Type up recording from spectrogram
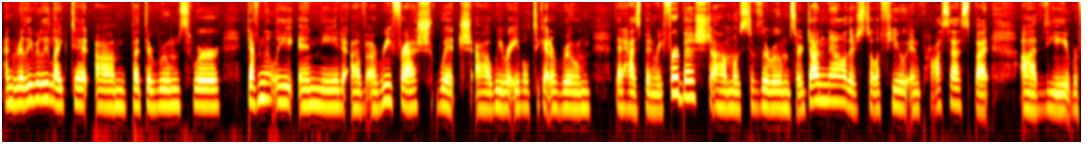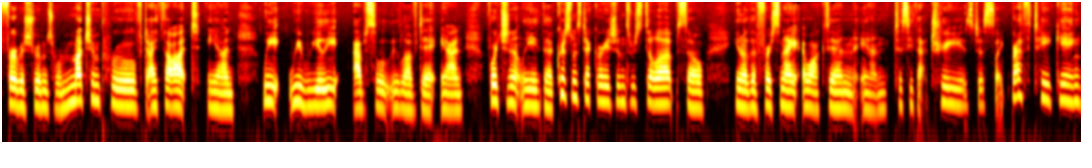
and really really liked it um, but the rooms were definitely in need of a refresh which uh, we were able to get a room that has been refurbished. Uh, most of the rooms are done now. There's still a few in process but uh, the refurbished rooms were much improved i thought and we we really absolutely loved it. And fortunately the christmas decorations were still up. So you know the first night i walked in and to see that tree is just like breathtaking.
